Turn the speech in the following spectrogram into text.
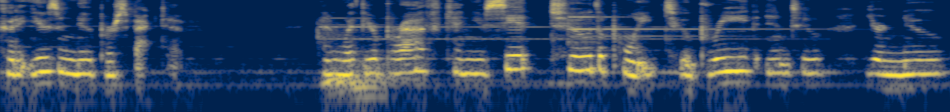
could it use a new perspective? And with your breath, can you see it to the point to breathe into your new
